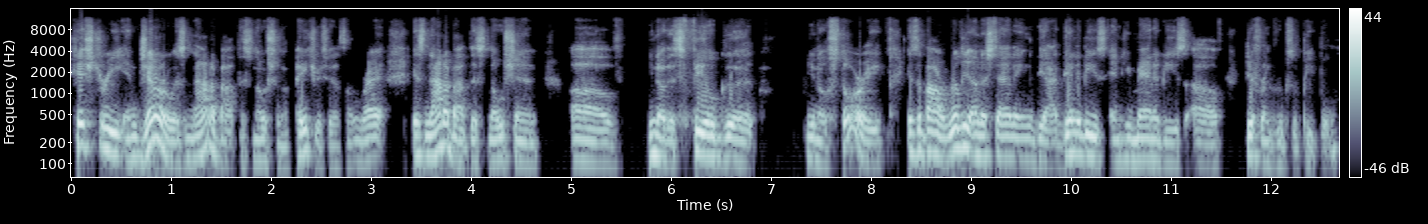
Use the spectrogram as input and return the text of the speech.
history in general is not about this notion of patriotism, right? It's not about this notion of, you know, this feel good, you know, story. It's about really understanding the identities and humanities of different groups of people.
